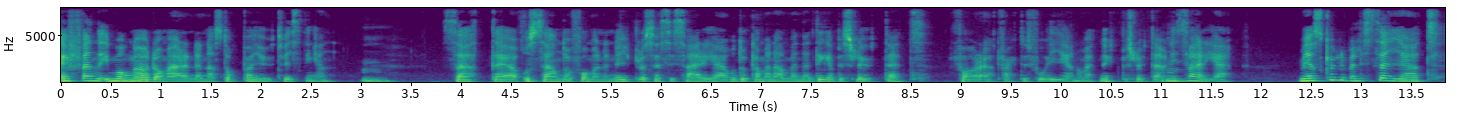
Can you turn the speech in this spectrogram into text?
FN i många av de ärendena stoppar ju utvisningen. Mm. Så att, eh, och sen då får man en ny process i Sverige och då kan man använda det beslutet för att faktiskt få igenom ett nytt beslut även Mm. i Sverige. Men jag skulle väl säga att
